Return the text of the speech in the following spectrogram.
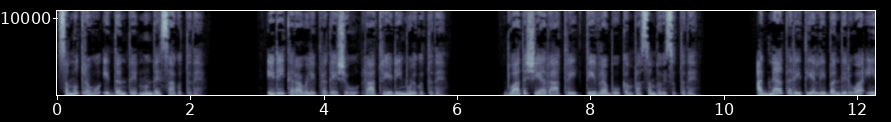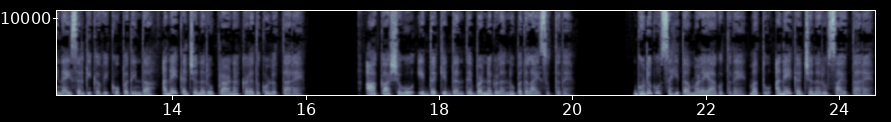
ಸಮುದ್ರವು ಇದ್ದಂತೆ ಮುಂದೆ ಸಾಗುತ್ತದೆ. ಇಡೀ ಕರಾವಳಿ ಪ್ರದೇಶವು ರಾತ್ರಿಯಿಡೀ ಮುಳುಗುತ್ತದೆ. ದ್ವಾದಶಿಯ ರಾತ್ರಿ ತೀವ್ರ ಭೂಕಂಪ ಸಂಭವಿಸುತ್ತದೆ. ಅಜ್ಞಾತ ರೀತಿಯಲ್ಲಿ ಬಂದಿರುವ ಈ ನೈಸರ್ಗಿಕ ವಿಕೋಪದಿಂದ ಅನೇಕ ಜನರು ಪ್ರಾಣ ಕಳೆದುಕೊಳ್ಳುತ್ತಾರೆ. ಆಕಾಶವು ಇದ್ದಕ್ಕಿದ್ದಂತೆ ಬಣ್ಣಗಳನ್ನು ಬದಲಾಯಿಸುತ್ತದೆ. ಗುಡುಗು ಸಹಿತ ಮಳೆಯಾಗುತ್ತದೆ ಮತ್ತು ಅನೇಕ ಜನರು ಸಾಯುತ್ತಾರೆ.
